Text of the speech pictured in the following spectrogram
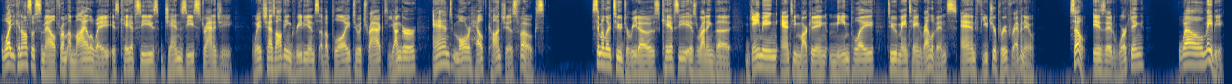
What you can also smell from a mile away is KFC's Gen Z strategy, which has all the ingredients of a ploy to attract younger and more health conscious folks. Similar to Doritos, KFC is running the gaming anti marketing meme play to maintain relevance and future proof revenue. So, is it working? Well, maybe.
